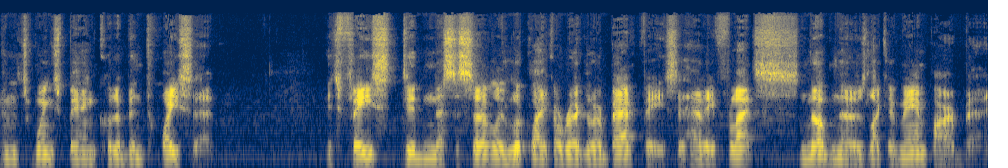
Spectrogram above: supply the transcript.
and its wingspan could have been twice that. Its face didn't necessarily look like a regular bat face. It had a flat snub nose like a vampire bat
